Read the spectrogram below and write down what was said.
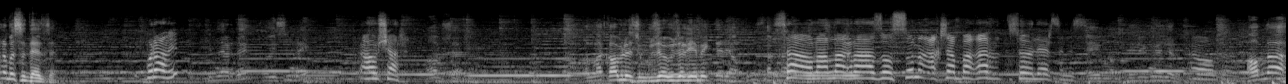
Buralı mısın teyze? buralıyım. Kimlerde? O isim ne? Avşar. Avşar. Allah kabul etsin. Güzel güzel yemekler yaptınız. Sağ ol, Allah razı olsun. Akşam bakar söylersiniz. Eyvallah. Teşekkür ederim. Oldu. Abla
